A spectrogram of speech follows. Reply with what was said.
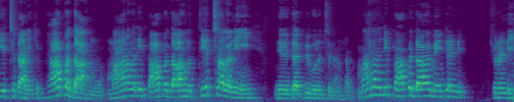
తీర్చడానికి పాపదాహము మానవుని పాప దాహము తీర్చాలని నేను దప్పిగొనుచున్నాను అన్నాడు మానవుని పాపదాహం ఏంటండి? చూడండి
